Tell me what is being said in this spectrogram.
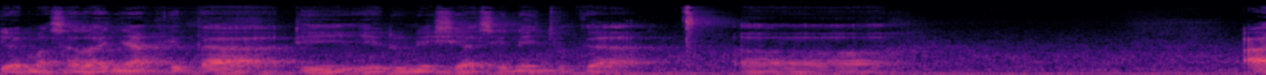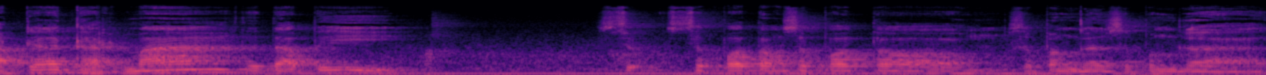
Ya masalahnya kita di Indonesia sini juga uh, ada dharma tetapi se- sepotong-sepotong sepenggal-sepenggal.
